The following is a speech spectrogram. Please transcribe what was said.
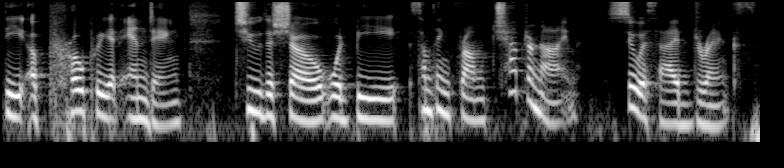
the appropriate ending to the show would be something from chapter 9 Suicide Drinks.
